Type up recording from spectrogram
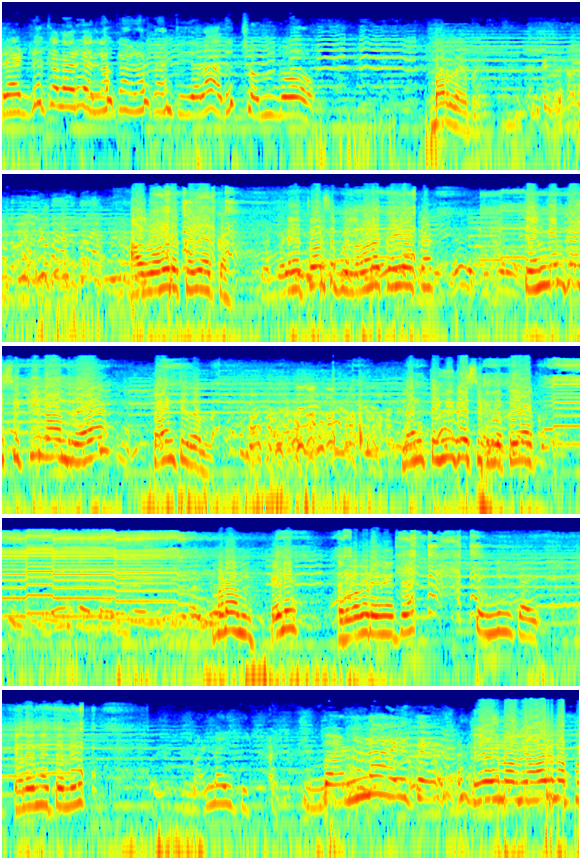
ರೆಡ್ ಕಲರ್ ಎಲ್ಲ ಕಲರ್ ಕಾಣ್ತಿದೆಯಲ್ಲ ಅದು ಚೊಂಬು. ಬರ್ಲ ಅದ್ರ ಅದ್ರೊಳಗಡೆ ಕೈ ಹಾಕ. ಏ ತೋರ್ಸಪ್ಪ ಒಳಗೆ ಕೈ ಹಾಕ. ತೆಂಗಿನಕಾಯಿ ಸಿಕ್ಕಿಲ್ಲ ಅಂದ್ರೆ ಪ್ಯಾಂಟ್ ಇರಲ್ಲ. ನನ್ ತೆಂಗಿನಕಾಯಿ ಸಿಗ್ಬೇಕು ಕೈ ಹಾಕ. ಮೇಡಮ್ ಹೇಳಿ ಅದ್ರೊಳಗಡೆ ಏನೈತೆ? ತೆಂಗಿನಕಾಯಿ. ಏನೈತೆ ಅಲ್ಲಿ? ಬಣ್ಣ ಐತೆ. ಈಗ ನಾವ್ ಯಾರನ್ನಪ್ಪ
